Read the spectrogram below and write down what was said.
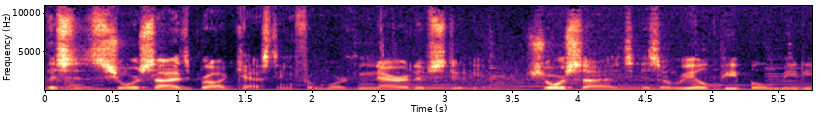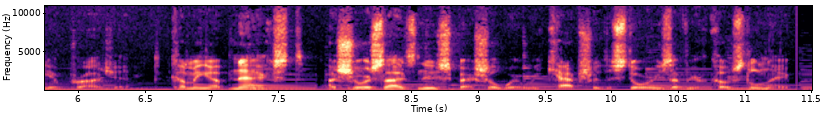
This is Shoresides Broadcasting from Working Narrative Studio. Shoresides is a real people media project. Coming up next, a Shoresides news special where we capture the stories of your coastal neighbor.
